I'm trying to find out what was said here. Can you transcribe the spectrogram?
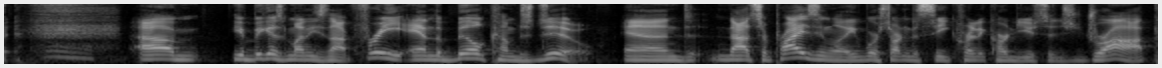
um, you know, because money's not free and the bill comes due. And not surprisingly, we're starting to see credit card usage drop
